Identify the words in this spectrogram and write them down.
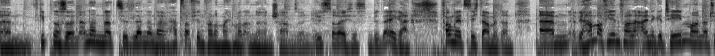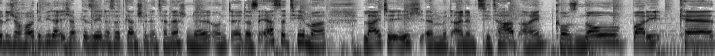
ähm, es gibt noch so in anderen Ländern, da hat es auf jeden Fall noch manchmal einen anderen Charme. So in Österreich ist es ein bisschen, egal. Fangen wir jetzt nicht damit an. Ähm, wir haben auf jeden Fall einige Themen und natürlich auch heute wieder. Ich habe gesehen, es wird ganz schön international und äh, das erste Thema leite ich äh, mit einem Zitat ein. Cause nobody can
